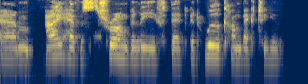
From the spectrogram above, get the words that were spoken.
um, I have a strong belief that it will come back to you.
